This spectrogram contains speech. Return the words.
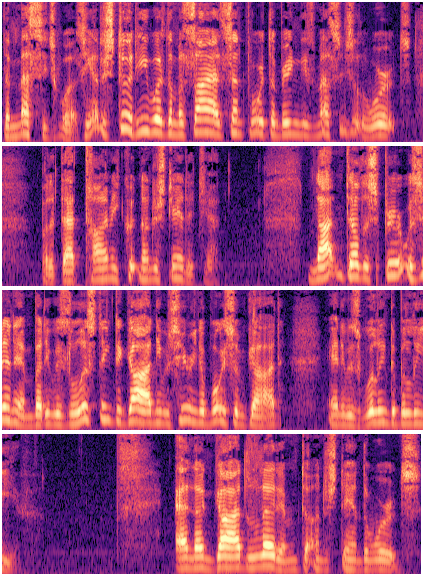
the message was. He understood he was the Messiah sent forth to bring these messages of the words, but at that time he couldn't understand it yet. Not until the Spirit was in him, but he was listening to God and he was hearing the voice of God, and he was willing to believe. And then God led him to understand the words.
